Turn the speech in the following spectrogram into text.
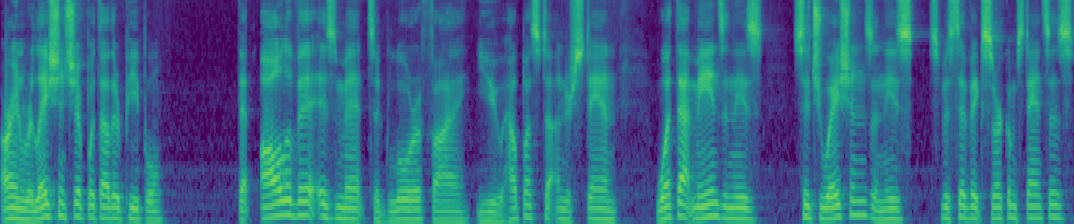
are in relationship with other people, that all of it is meant to glorify you. Help us to understand what that means in these situations and these specific circumstances.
